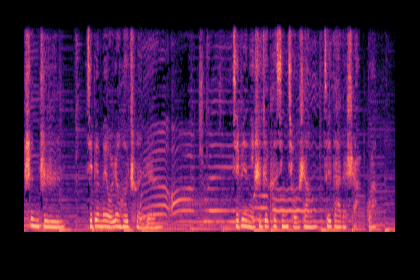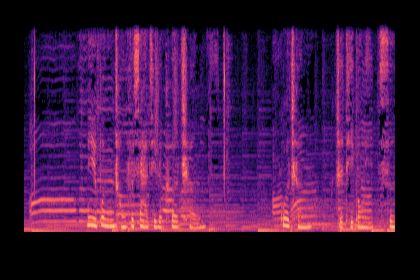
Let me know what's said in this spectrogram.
甚至，即便没有任何蠢人，即便你是这颗星球上最大的傻瓜，你也不能重复夏季的课程。过程只提供一次，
